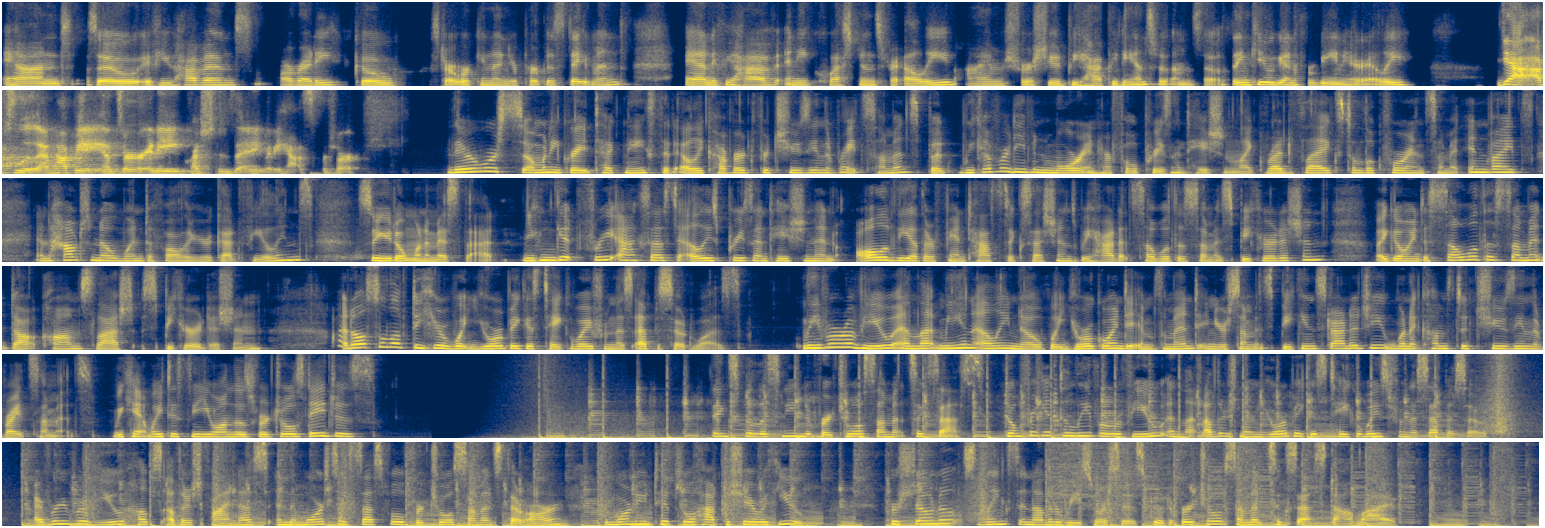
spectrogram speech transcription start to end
And so if you haven't already, go start working on your purpose statement. And if you have any questions for Ellie, I'm sure she would be happy to answer them. So thank you again for being here, Ellie. Yeah, absolutely. I'm happy to answer any questions that anybody has for sure. There were so many great techniques that Ellie covered for choosing the right summits, but we covered even more in her full presentation, like red flags to look for in summit invites and how to know when to follow your gut feelings, so you don't want to miss that. You can get free access to Ellie's presentation and all of the other fantastic sessions we had at Sell with the Summit Speaker Edition by going to sellwiththesummit.com slash speaker edition. I'd also love to hear what your biggest takeaway from this episode was. Leave a review and let me and Ellie know what you're going to implement in your summit speaking strategy when it comes to choosing the right summits. We can't wait to see you on those virtual stages. Thanks for listening to Virtual Summit Success. Don't forget to leave a review and let others know your biggest takeaways from this episode. Every review helps others find us, and the more successful virtual summits there are, the more new tips we'll have to share with you. For show notes, links, and other resources, go to virtualsummitsuccess.live.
